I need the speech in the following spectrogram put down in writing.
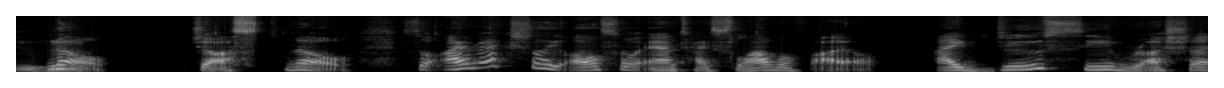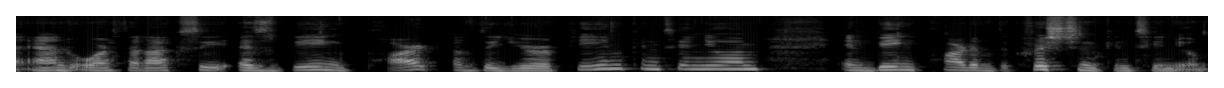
Mm-hmm. No, just no. So I'm actually also anti Slavophile. I do see Russia and Orthodoxy as being part of the European continuum and being part of the Christian continuum.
